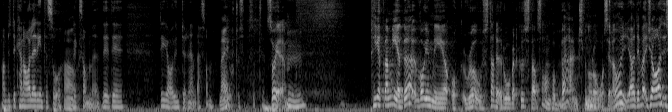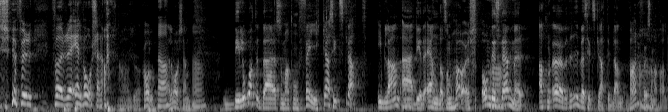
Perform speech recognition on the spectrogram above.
man byter kanaler är inte så Ja. liksom, det, det, det är jag ju inte den enda som Nej. har gjort det så. så Så är det. Mm. Petra Mede var ju med och roastade Robert Gustafsson på Berns för några år sedan. Oj, ja, det var, ja, för, för 11 år sedan. Ja. Ja, du har koll. Eller var sedan. Det låter där som att hon fejkar sitt skratt. Ibland är det det enda som hörs. Om det stämmer, att hon överdriver sitt skratt ibland. Varför i sådana fall?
